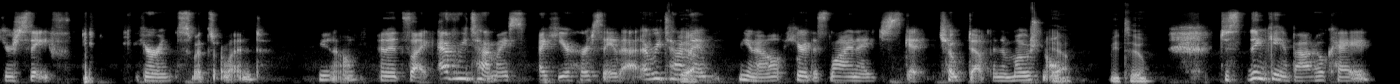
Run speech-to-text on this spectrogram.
you're safe. You're in Switzerland. you know and it's like every time i i hear her say that every time Yeah. i you know hear this line i just get choked up and emotional Yeah. Me too. just thinking about okay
